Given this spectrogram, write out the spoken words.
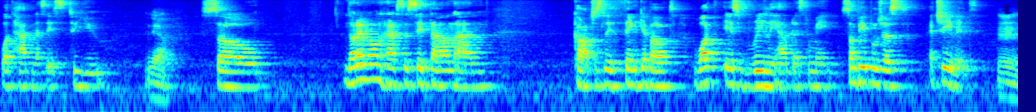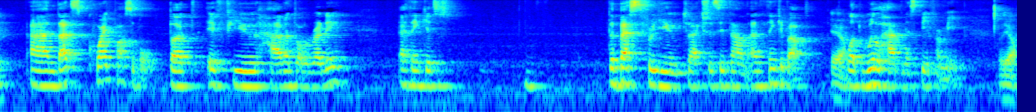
what happiness is to you. Yeah. So, not everyone has to sit down and consciously think about what is really happiness for me. Some people just achieve it, Mm. and that's quite possible. But if you haven't already, I think it's the best for you to actually sit down and think about Yeah. what will happiness be for me. Yeah.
